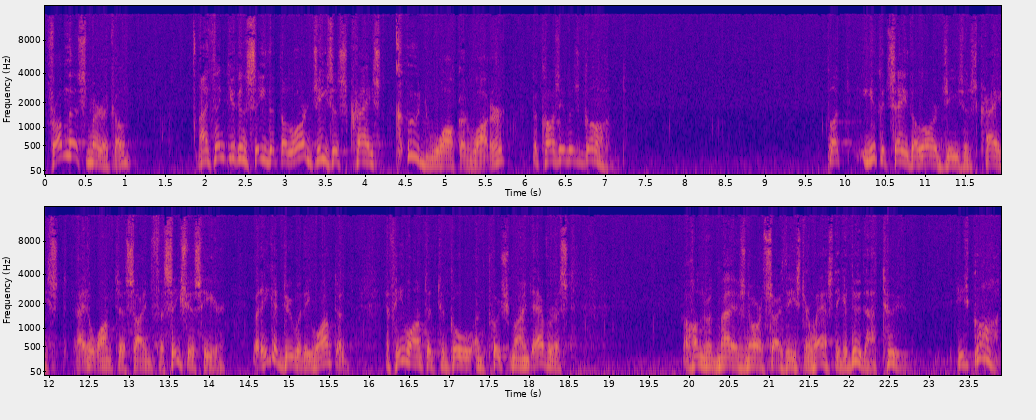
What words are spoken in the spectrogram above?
From this miracle, I think you can see that the Lord Jesus Christ could walk on water because he was God. But you could say the Lord Jesus Christ, I don't want to sound facetious here, but he could do what he wanted. If he wanted to go and push Mount Everest 100 miles north, south, east, or west, he could do that too. He's God.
